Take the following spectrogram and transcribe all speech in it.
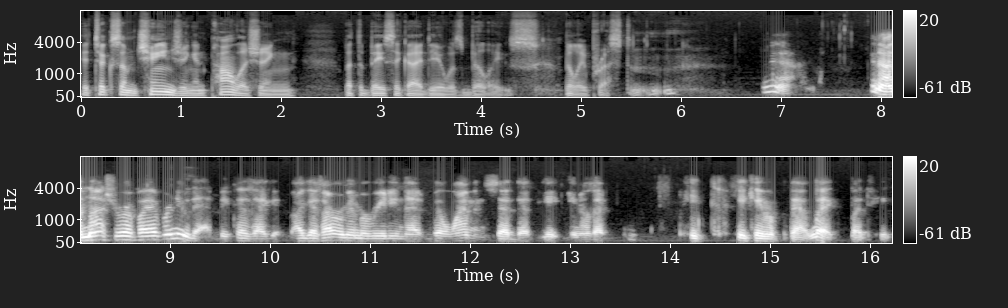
It took some changing and polishing, but the basic idea was Billy's. Billy Preston. Yeah. You know, I'm not sure if I ever knew that because I, I guess I remember reading that Bill Wyman said that, you know, that he he came up with that lick, but he,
